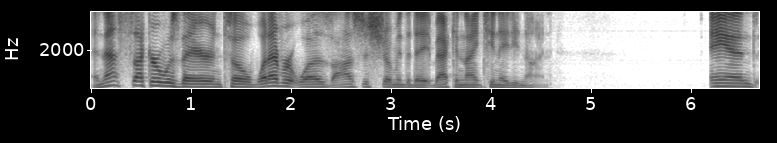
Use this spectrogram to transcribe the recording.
And that sucker was there until whatever it was. Oz just showed me the date back in 1989. And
